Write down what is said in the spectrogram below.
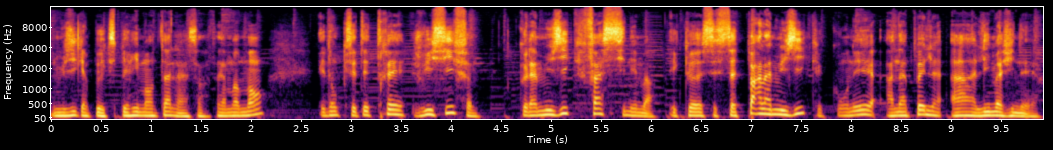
musique un peu expérimentale à un certain moment. Et donc c'était très jouissif que la musique fasse cinéma et que c'est par la musique qu'on est un appel à l'imaginaire.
